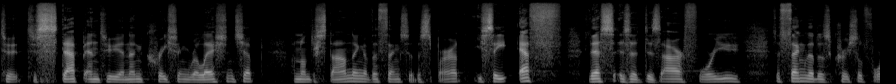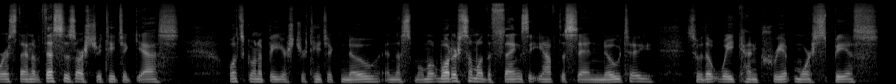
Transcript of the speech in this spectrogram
to, to step into an increasing relationship and understanding of the things of the Spirit? You see, if this is a desire for you, the thing that is crucial for us then, if this is our strategic yes, what's going to be your strategic no in this moment? What are some of the things that you have to say no to so that we can create more space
